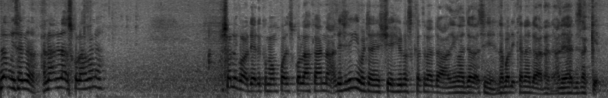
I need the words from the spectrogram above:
Nak pergi sana Anak dia nak sekolah mana? Kecuali kalau dia ada kemampuan sekolahkan anak dia sendiri Macam Syekh Yunus Katrada Yang ajar kat sini Dah balik Kanada dah Dia ada sakit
